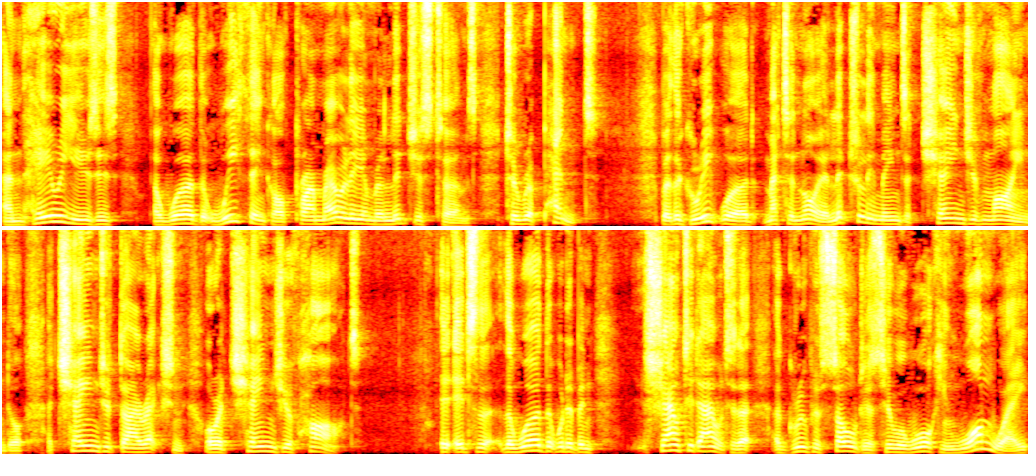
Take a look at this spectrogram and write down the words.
And here he uses a word that we think of primarily in religious terms to repent but the Greek word metanoia literally means a change of mind or a change of direction or a change of heart. It's the, the word that would have been shouted out at a, a, group of soldiers who were walking one way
